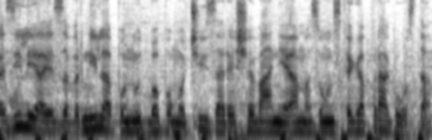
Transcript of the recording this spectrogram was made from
Brazilija je zavrnila ponudbo pomoči za reševanje amazonskega pragozda.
